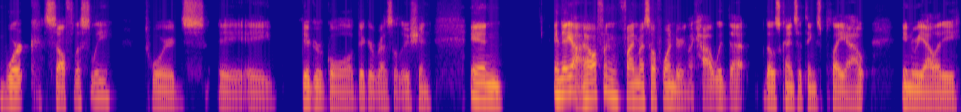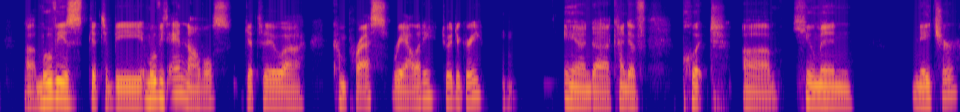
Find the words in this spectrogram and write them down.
work selflessly towards a, a bigger goal, a bigger resolution. And and yeah, I often find myself wondering like how would that those kinds of things play out in reality? Uh, movies get to be movies and novels get to uh, compress reality to a degree Mhm. and uh, kind of put um, human nature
